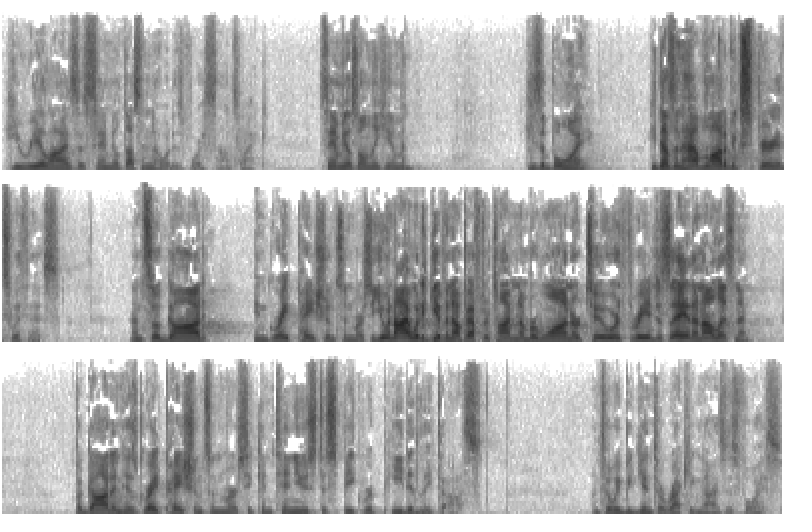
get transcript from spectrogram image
He realizes Samuel doesn't know what his voice sounds like. Samuel's only human. He's a boy. He doesn't have a lot of experience with this. And so God, in great patience and mercy, you and I would have given up after time number one or two or three and just say, hey, they're not listening. But God, in his great patience and mercy, continues to speak repeatedly to us until we begin to recognize his voice.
